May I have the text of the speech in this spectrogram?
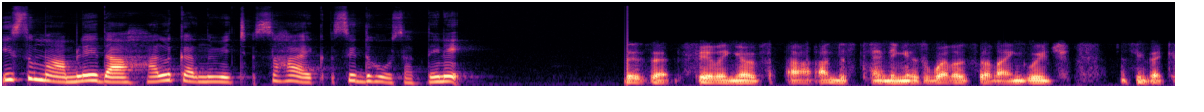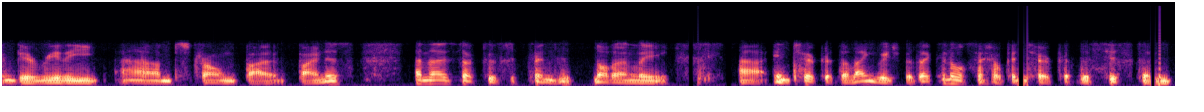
ਇਸ ਮਾਮਲੇ ਦਾ ਹੱਲ ਕਰਨ ਵਿੱਚ ਸਹਾਇਕ ਸਿੱਧ ਹੋ ਸਕਦੇ ਨੇ There's that feeling of uh, understanding as well as the language. I think that can be a really um, strong bo- bonus. And those doctors can not only uh, interpret the language, but they can also help interpret the system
